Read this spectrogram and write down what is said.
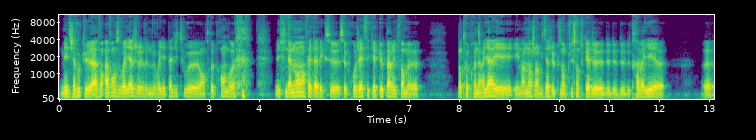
mais j'avoue que avant, avant ce voyage, je ne me voyais pas du tout euh, entreprendre. mais finalement, en fait, avec ce, ce projet, c'est quelque part une forme euh, d'entrepreneuriat et, et, maintenant, j'envisage de plus en plus, en tout cas, de, de, de, de travailler euh,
